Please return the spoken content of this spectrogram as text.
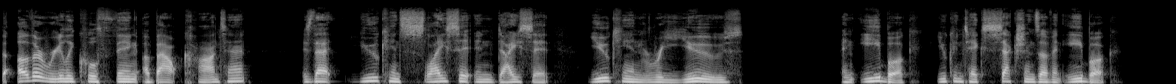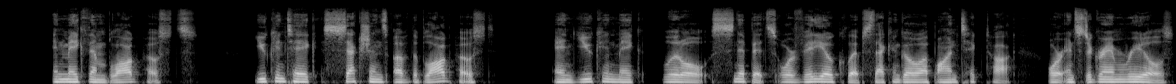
The other really cool thing about content is that you can slice it and dice it. You can reuse an ebook, you can take sections of an ebook and make them blog posts. You can take sections of the blog post and you can make little snippets or video clips that can go up on TikTok or Instagram Reels.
